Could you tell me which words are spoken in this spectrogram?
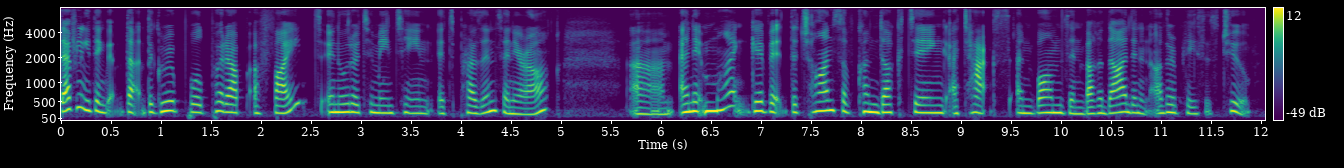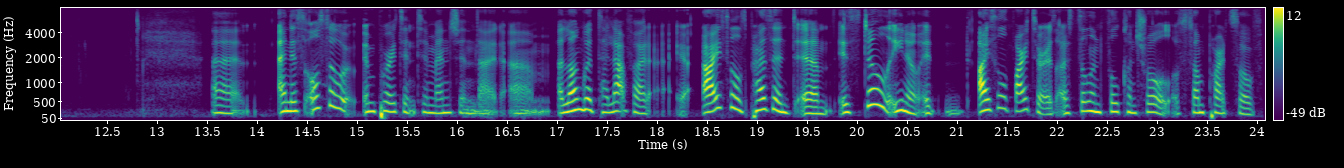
definitely think that, that the group will put up a fight in order to maintain its presence in Iraq. Um, and it might give it the chance of conducting attacks and bombs in Baghdad and in other places too. Uh, and it's also important to mention that um, along with Tal Afar, ISIL's present um, is still, you know, it, ISIL fighters are still in full control of some parts of,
